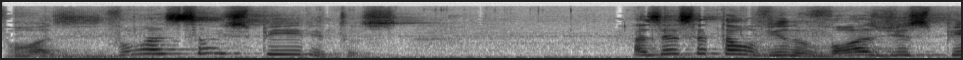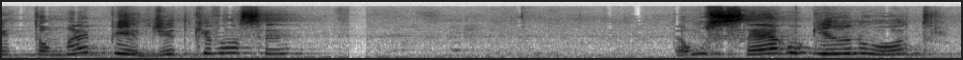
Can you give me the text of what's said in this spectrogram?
Vozes. Vozes são espíritos. Às vezes você está ouvindo vozes de espírito tão mais perdido que você. É um cego guiando o outro.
